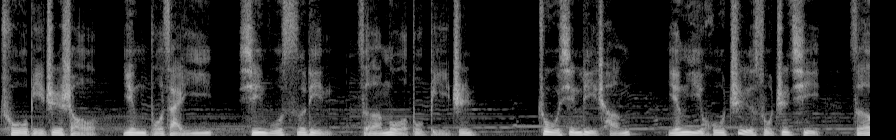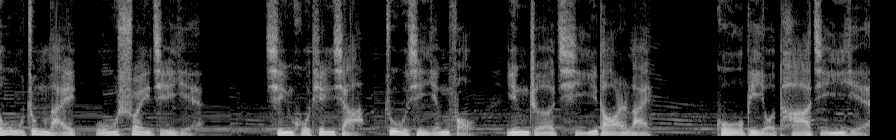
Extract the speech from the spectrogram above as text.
触彼之手，应不在一，心无私吝，则莫不比之。助信立成，盈一乎质素之气，则物终来无衰竭也。亲乎天下，助信盈否，应者起一道而来，故必有他吉也。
